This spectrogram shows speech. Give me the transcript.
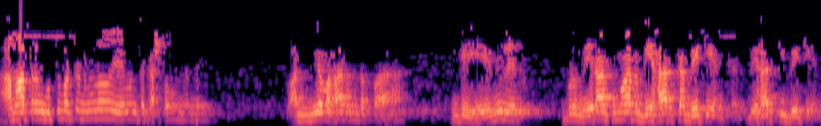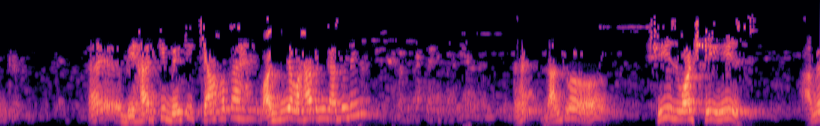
ఆ మాత్రం గుర్తుపట్టడంలో ఏమంత కష్టం ఉందండి? వాగ్వ్యవహారం తప్ప ఇంకా ఏమీ లేదు. ఇప్పుడు మీరా కుమార్ బీహార్ కా బేటీ అంటాడు. బీహార్కి బేటీ అంటాడు. బీహార్కి బేటీ క్యా హోతా హై? వాగ్వ్యవహారం కాదు అది? దాంట్లో షీఈ్ వాట్ షీ ఈజ్ ఆమె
